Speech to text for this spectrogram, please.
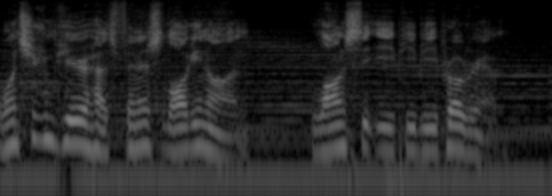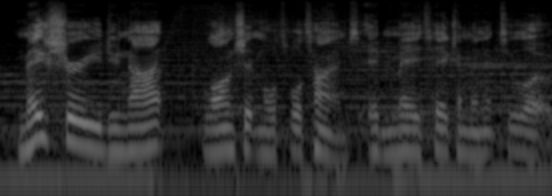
Once your computer has finished logging on, launch the EPB program. Make sure you do not launch it multiple times. It may take a minute to load.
